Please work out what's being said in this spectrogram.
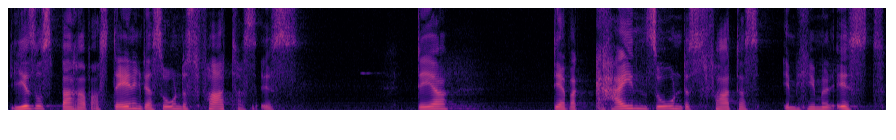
Jesus Barabbas, derjenige, der Sohn des Vaters ist, der, der aber kein Sohn des Vaters im Himmel ist,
